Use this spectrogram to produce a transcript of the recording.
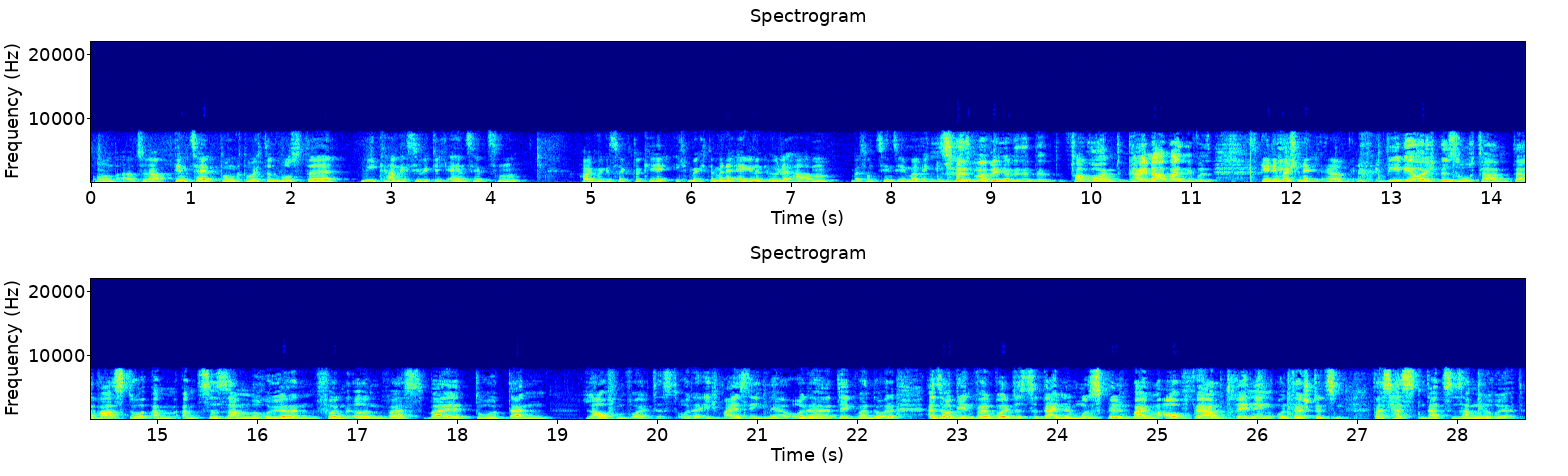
Und also ab dem Zeitpunkt, wo ich dann wusste, wie kann ich sie wirklich einsetzen, habe ich mir gesagt, okay, ich möchte meine eigenen Öle haben, weil sonst sind sie immer weg. Verräumt, keine Arbeit. Geht immer schnell, ja. Wie wir euch besucht haben, da warst du am, am Zusammenrühren von irgendwas, weil du dann laufen wolltest oder ich weiß nicht mehr oder Taekwondo. Also auf jeden Fall wolltest du deine Muskeln beim Aufwärmtraining unterstützen. Was hast du denn da zusammengerührt?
